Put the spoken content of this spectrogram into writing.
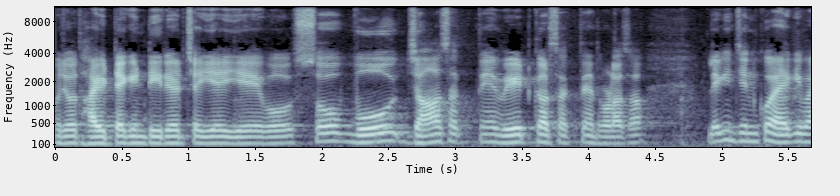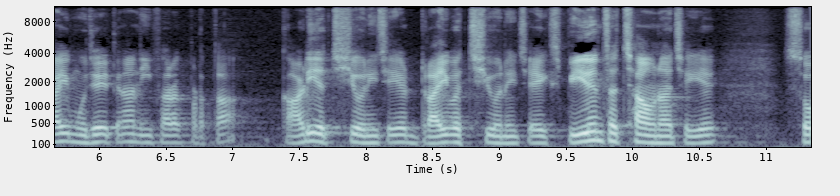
मुझे बहुत हाई टेक इंटीरियर चाहिए ये वो सो so, वो जा सकते हैं वेट कर सकते हैं थोड़ा सा लेकिन जिनको है कि भाई मुझे इतना नहीं फ़र्क पड़ता, गाड़ी अच्छी होनी चाहिए ड्राइव अच्छी होनी चाहिए एक्सपीरियंस अच्छा होना चाहिए सो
